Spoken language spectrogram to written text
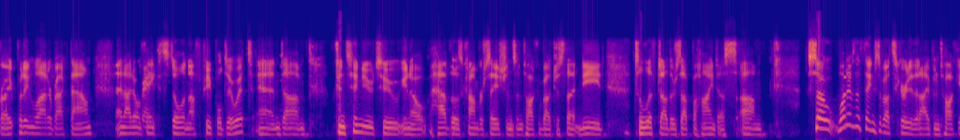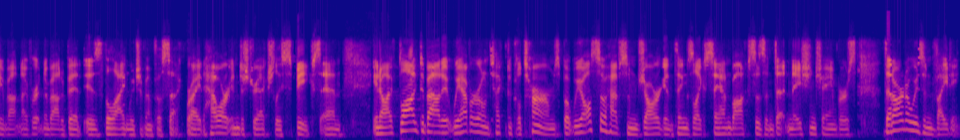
right? Putting the ladder back down. And I don't right. think still enough people do it. And um, continue to, you know, have those conversations and talk about just that need to lift others up behind us. Um, so one of the things about security that I've been talking about and I've written about a bit is the language of infosec, right? How our industry actually speaks. And, you know, I've blogged about it. We have our own technical terms, but we also have some jargon, things like sandboxes and detonation chambers that aren't always inviting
